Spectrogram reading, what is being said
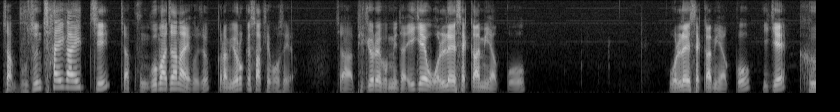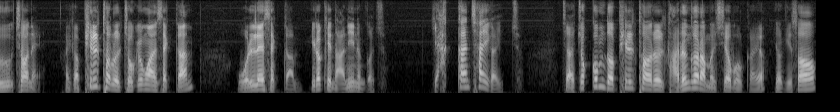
자 무슨 차이가 있지? 자 궁금하잖아요. 그죠? 그럼 이렇게 싹 해보세요. 자 비교를 해봅니다. 이게 원래 색감이었고 원래 색감이었고 이게 그 전에 그러니까 필터를 적용한 색감 원래 색감 이렇게 나뉘는 거죠. 약간 차이가 있죠. 자 조금 더 필터를 다른 걸 한번 씌워 볼까요? 여기서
